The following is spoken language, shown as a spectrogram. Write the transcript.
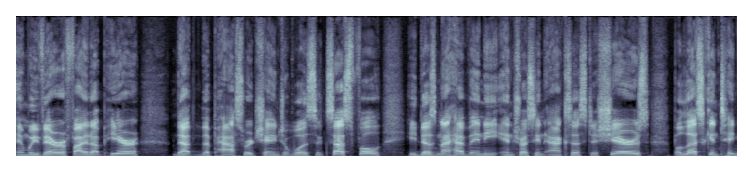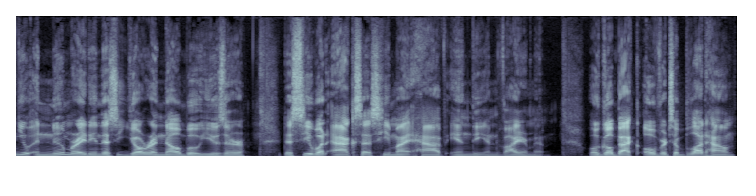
And we verified up here that the password change was successful. He does not have any interesting access to shares, but let's continue enumerating this Yorinobu user to see what access he might have in the environment. We'll go back over to Bloodhound.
